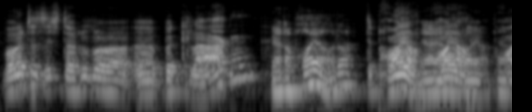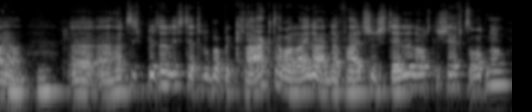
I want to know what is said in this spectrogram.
wollte sich darüber äh, beklagen. Ja, der Breuer, oder? Der Breuer, Ja, ja, Breuer, Breuer, Breuer. ja. Äh, er hat sich bitterlich darüber beklagt, aber leider an der falschen Stelle laut Geschäftsordnung.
